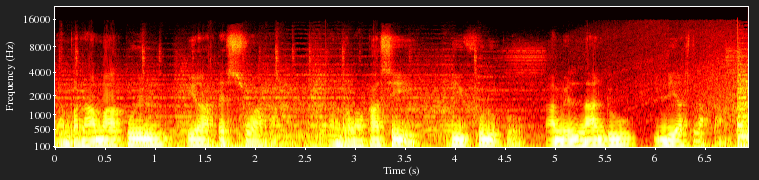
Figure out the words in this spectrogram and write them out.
yang bernama Kuil Pirateswara yang berlokasi di Fulupo, Tamil Nadu, India Selatan.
